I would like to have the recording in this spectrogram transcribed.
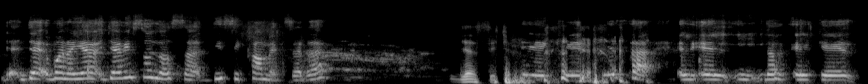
ya- ya- bueno, ya, ya he visto los ah, DC Comics, ¿verdad? Yes, teacher. Eh, que esa- el, el, lo- el que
